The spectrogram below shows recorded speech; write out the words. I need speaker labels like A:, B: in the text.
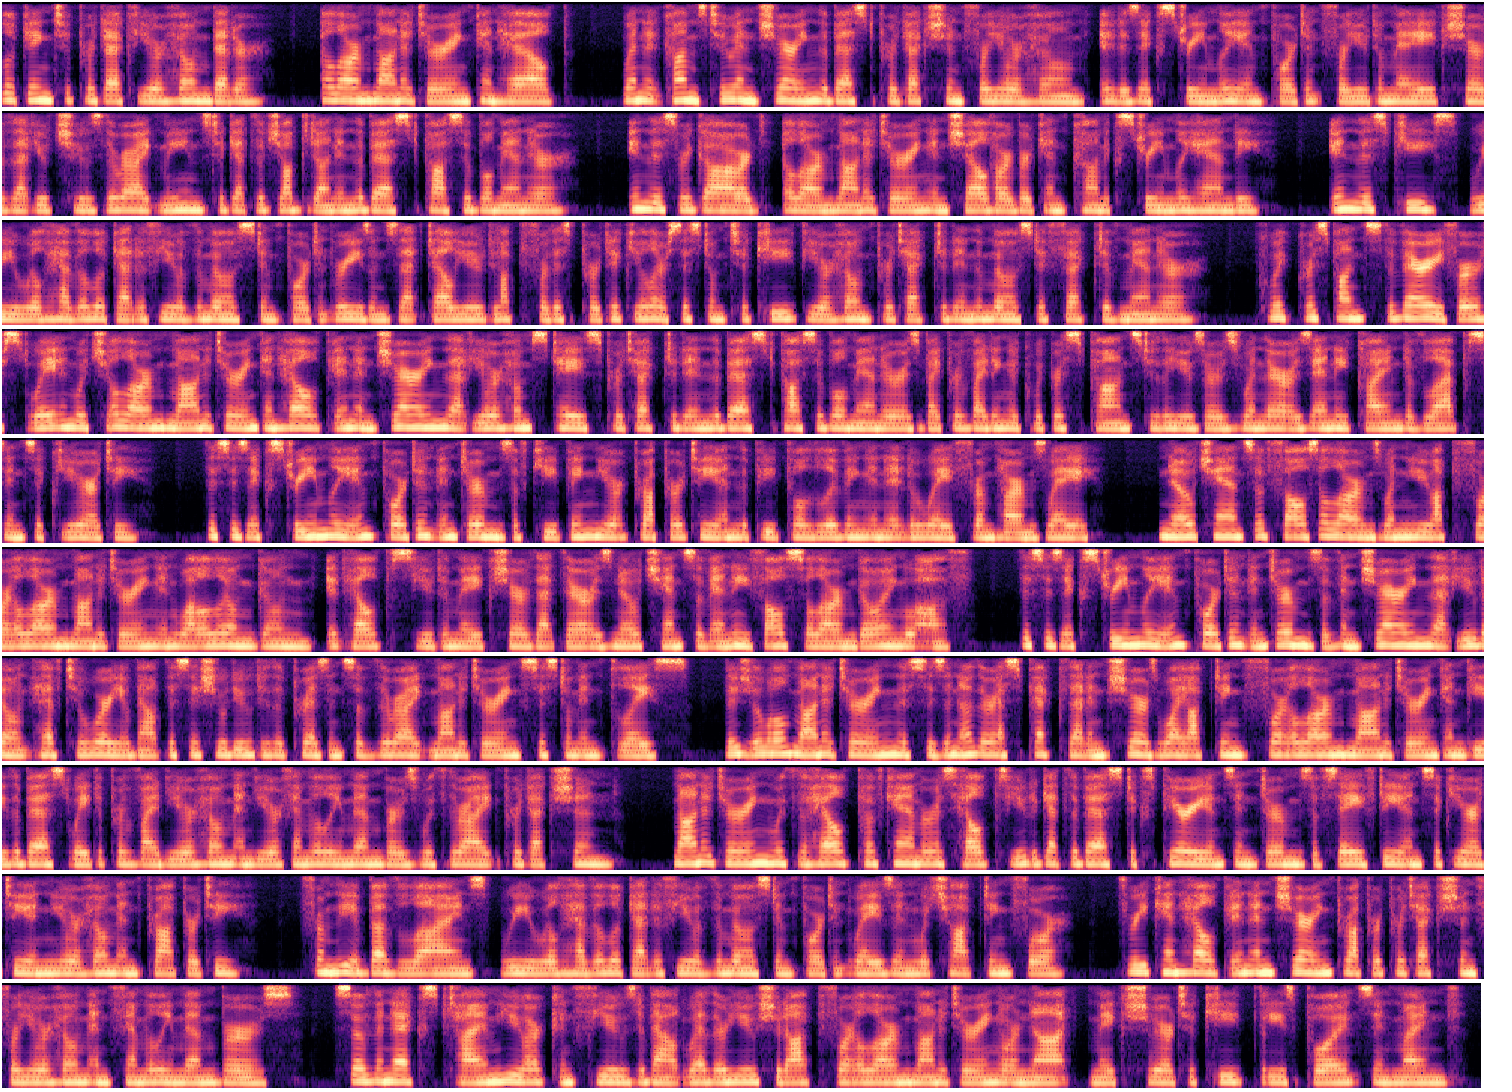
A: Looking to protect your home better? Alarm monitoring can help. When it comes to ensuring the best protection for your home, it is extremely important for you to make sure that you choose the right means to get the job done in the best possible manner. In this regard, alarm monitoring in Shellharbour can come extremely handy. In this piece, we will have a look at a few of the most important reasons that tell you to opt for this particular system to keep your home protected in the most effective manner. Quick response The very first way in which alarm monitoring can help in ensuring that your home stays protected in the best possible manner is by providing a quick response to the users when there is any kind of lapse in security. This is extremely important in terms of keeping your property and the people living in it away from harm's way. No chance of false alarms when you opt for alarm monitoring in Wollongong. It helps you to make sure that there is no chance of any false alarm going off. This is extremely important in terms of ensuring that you don't have to worry about this issue due to the presence of the right monitoring system in place. Visual monitoring This is another aspect that ensures why opting for alarm monitoring can be the best way to provide your home and your family members with the right protection. Monitoring with the help of cameras helps you to get the best experience in terms of safety and security in your home and property. From the above lines, we will have a look at a few of the most important ways in which opting for 3 can help in ensuring proper protection for your home and family members. So, the next time you are confused about whether you should opt for alarm monitoring or not, make sure to keep these points in mind.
